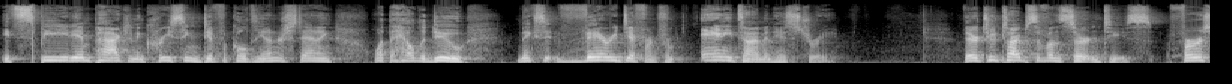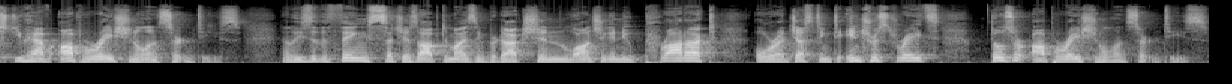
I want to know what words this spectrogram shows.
Its speed, impact, and increasing difficulty in understanding what the hell to do makes it very different from any time in history. There are two types of uncertainties. First, you have operational uncertainties. Now, these are the things such as optimizing production, launching a new product, or adjusting to interest rates. Those are operational uncertainties.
